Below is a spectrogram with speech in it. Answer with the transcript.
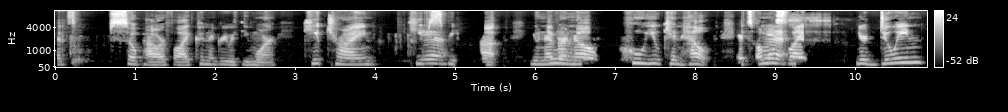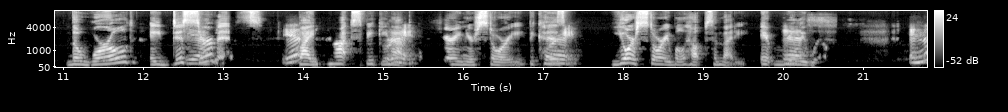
That's so powerful. I couldn't agree with you more. Keep trying, keep Yeah. speaking up. You never Yeah. know who you can help. It's almost Yes. like you're doing the world a disservice yeah, by not speaking up, right, sharing your story, because right. your story will help somebody. It really Yes. will. And now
